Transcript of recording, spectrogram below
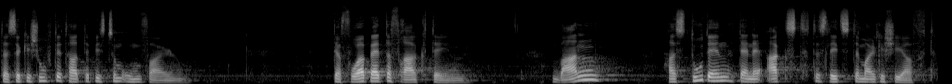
dass er geschuftet hatte bis zum Umfallen. Der Vorarbeiter fragte ihn, wann hast du denn deine Axt das letzte Mal geschärft?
